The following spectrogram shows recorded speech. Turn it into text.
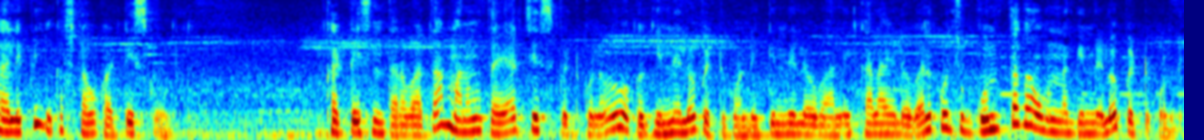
కలిపి ఇంకా స్టవ్ కట్టేసుకోండి. కట్టేసిన తర్వాత మనం తయారు చేసి పెట్టుకున్నవి ఒక గిన్నెలో పెట్టుకోండి. గిన్నెలో కానీ కళాయిలో కానీ కొంచెం గుంతగా ఉన్న గిన్నెలో పెట్టుకోండి.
